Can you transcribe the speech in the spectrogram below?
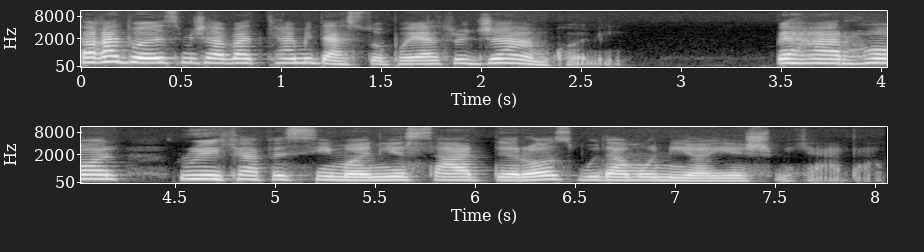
فقط باعث می شود کمی دست و پایت را جمع کنی. به هر حال روی کف سیمانی سرد دراز بودم و نیایش می کردم.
